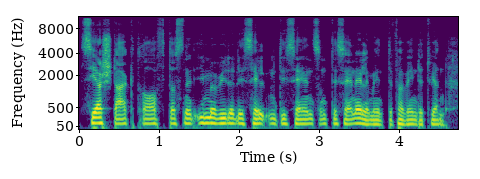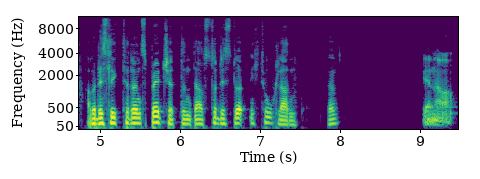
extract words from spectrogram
sehr stark drauf, dass nicht immer wieder dieselben Designs und Designelemente verwendet werden. Aber das liegt halt an Spreadshirt, dann darfst du das dort nicht hochladen. Ja? Genau.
